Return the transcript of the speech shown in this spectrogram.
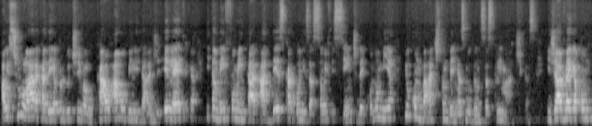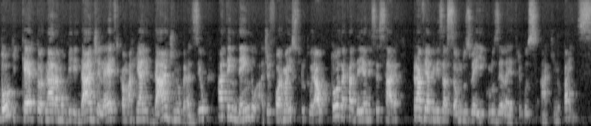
ao estimular a cadeia produtiva local, a mobilidade elétrica e também fomentar a descarbonização eficiente da economia e o combate também às mudanças climáticas. E já a VEG apontou que quer tornar a mobilidade elétrica uma realidade no Brasil, atendendo de forma estrutural toda a cadeia necessária para a viabilização dos veículos elétricos aqui no país.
